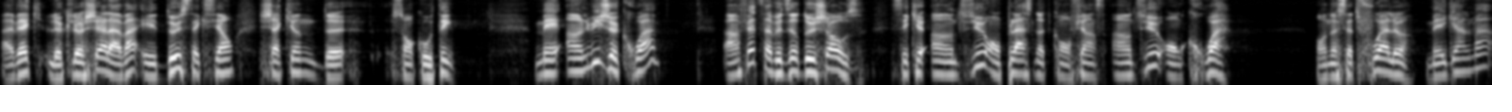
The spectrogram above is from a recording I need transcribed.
avec le clocher à l'avant et deux sections, chacune de son côté. Mais en lui, je crois, en fait, ça veut dire deux choses. C'est qu'en Dieu, on place notre confiance. En Dieu, on croit. On a cette foi-là. Mais également,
